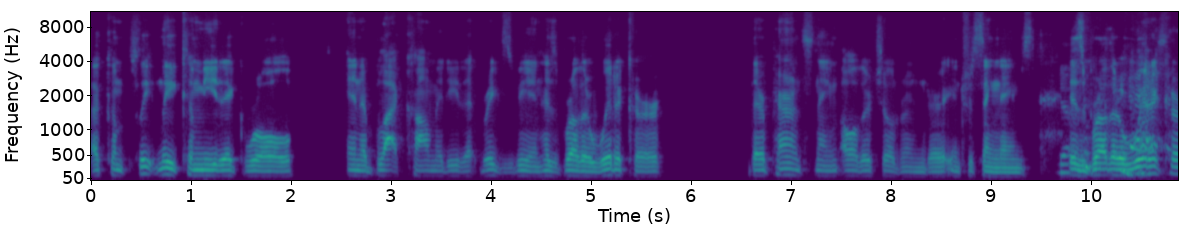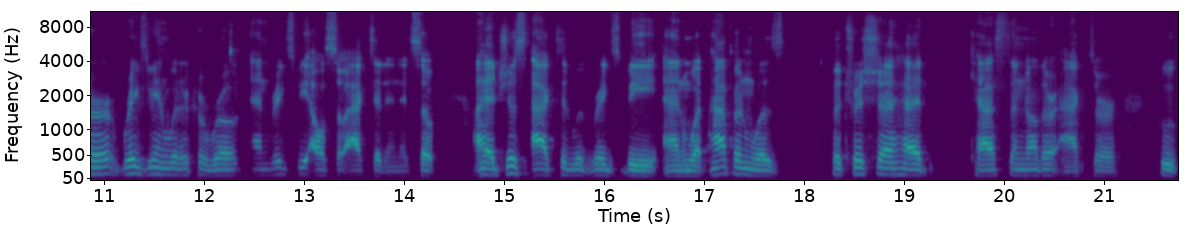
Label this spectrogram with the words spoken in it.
a completely comedic role in a black comedy that Rigsby and his brother Whitaker, their parents named all their children very interesting names. Yep. His brother yes. Whitaker, Rigsby and Whitaker wrote, and Rigsby also acted in it. So I had just acted with Rigsby, and what happened was Patricia had cast another actor who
